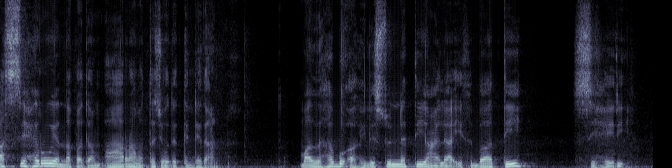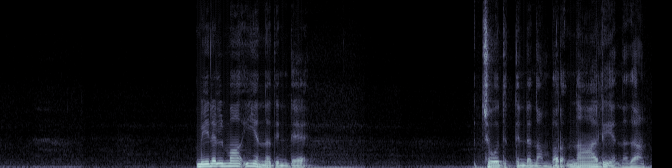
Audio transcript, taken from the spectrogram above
അസ്യഹറു എന്ന പദം ആറാമത്തെ ചോദ്യത്തിന്റെതാണ്. മദ്ഹബു അഹ്ലിസുന്നത്തി അല ഇസ്ബാത്തി സിഹരി. മിനൽമായി എന്നതിന്റെ ചോദ്യത്തിന്റെ നമ്പർ നാല് എന്നതാണ്.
